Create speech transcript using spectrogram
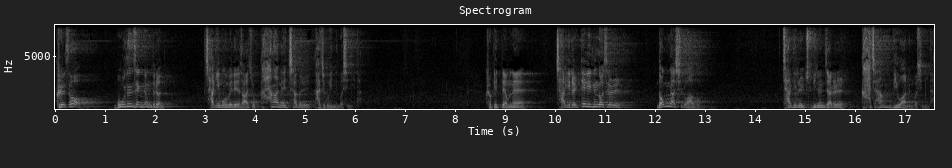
그래서 모든 생명들은 자기 몸에 대해서 아주 강한 애착을 가지고 있는 것입니다. 그렇기 때문에 자기를 때리는 것을 너무나 싫어하고 자기를 죽이는 자를 가장 미워하는 것입니다.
